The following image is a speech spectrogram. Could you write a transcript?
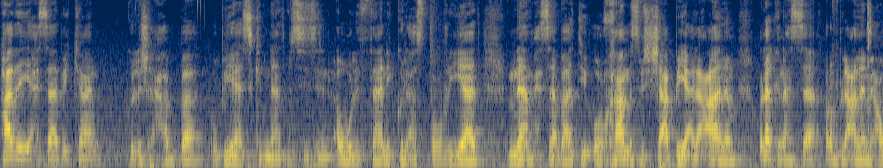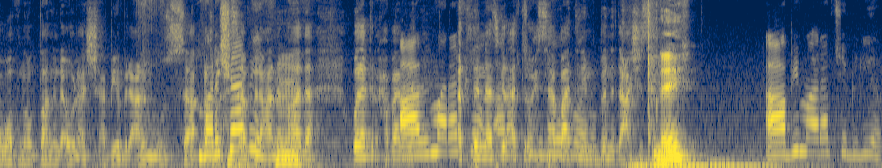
هذا هي حسابي كان كلش احبه وبيها سكنات بالسيزون الاول والثاني كلها اسطوريات من اهم حساباتي والخامس بالشعبيه على العالم ولكن هسه رب العالمين عوضنا وطانا الاول على الشعبيه بالعالم وسا أغلى بارش حساب أبي. بالعالم مم. هذا ولكن حبايبنا Abim Arapça, اكثر الناس قالت Arapça له biliyor حساباتي bu اللي arada. مبند 10 سنين Ne? Abim Arapça biliyor.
